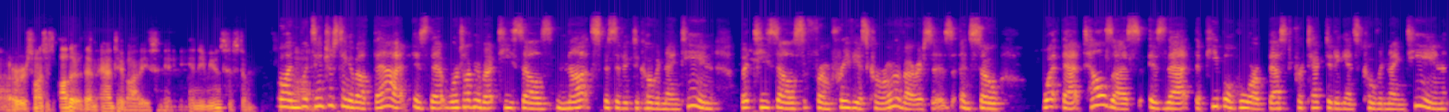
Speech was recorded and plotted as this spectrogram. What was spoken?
uh, or responses other than antibodies in, in, the immune system. Well and um, what's interesting about that is that we're talking about t cells not specific to covid-19 but t cells from previous coronaviruses. And so what that tells us is that the people who are best protected against COVID 19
